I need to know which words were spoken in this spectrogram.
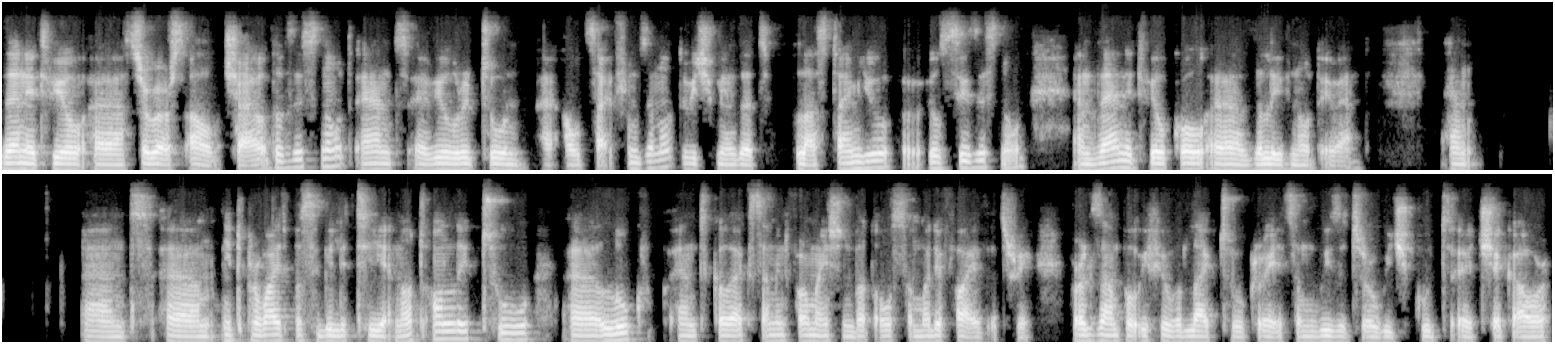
then it will uh, traverse all child of this node and uh, will return uh, outside from the node, which means that last time you uh, will see this node, and then it will call uh, the leave node event. And and um, it provides possibility not only to look and collect some information, but also modify the tree. For example, if you would like to create some visitor which could check our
